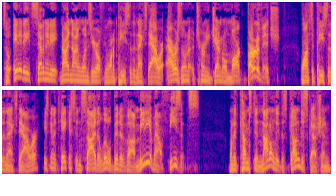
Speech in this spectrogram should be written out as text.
So 888 788 9910 if you want a piece of the next hour. Arizona Attorney General Mark Brnovich wants a piece of the next hour. He's going to take us inside a little bit of uh, media malfeasance when it comes to not only this gun discussion,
